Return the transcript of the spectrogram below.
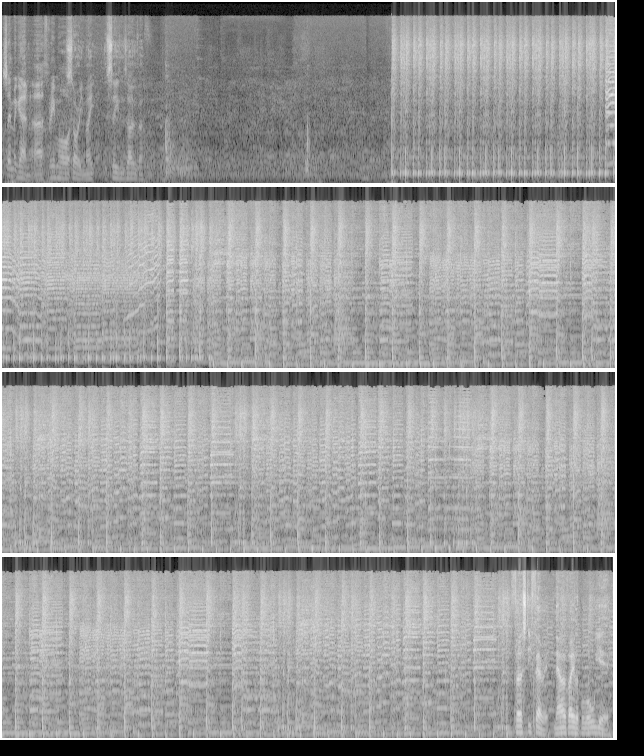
Same again. Uh, three more. Sorry, mate. The season's over. Thirsty Ferret, now available all year.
